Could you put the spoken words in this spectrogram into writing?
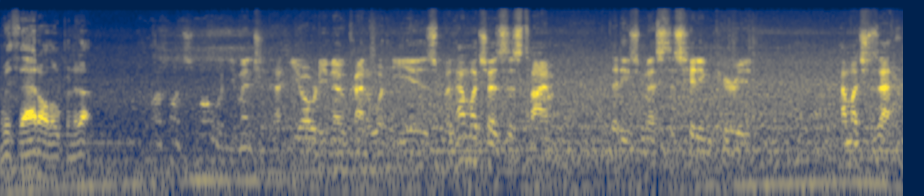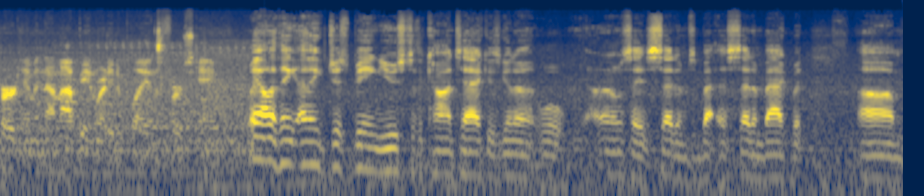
With that, I'll open it up. On Smallwood, you mentioned that you already know kind of what he is, but how much has this time that he's missed this hitting period? How much does that hurt him, and now not being ready to play in the first game? Well, I think I think just being used to the contact is gonna. Well, I don't want to say it set him set him back, but um,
